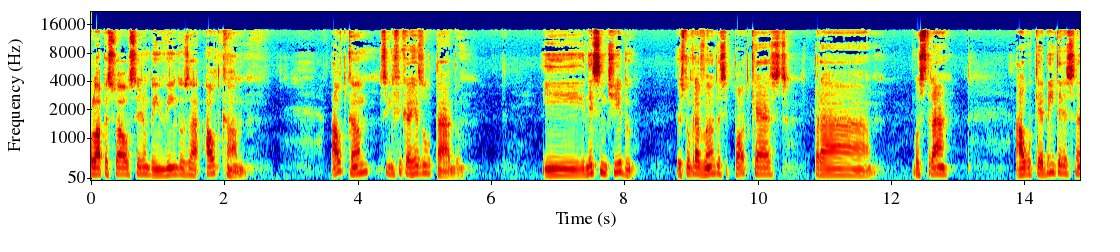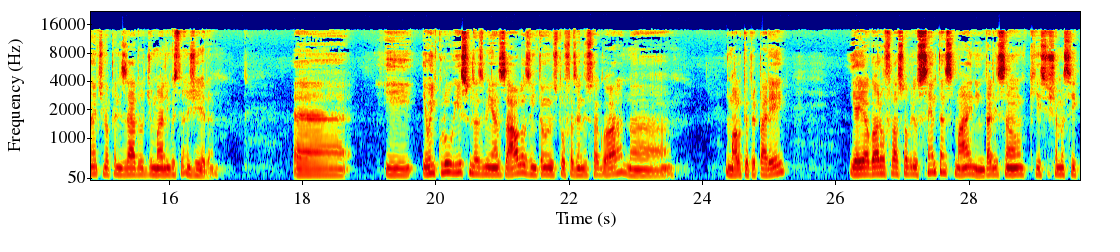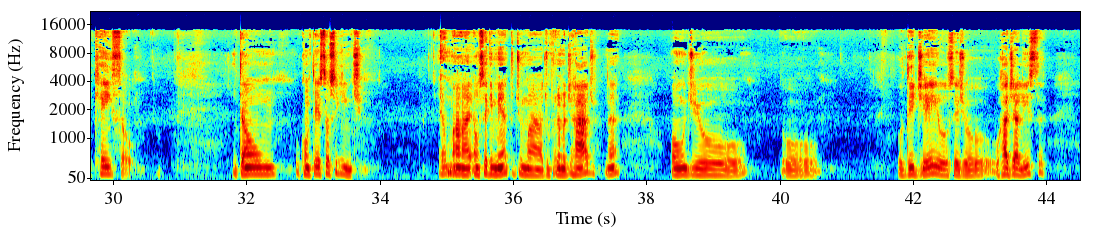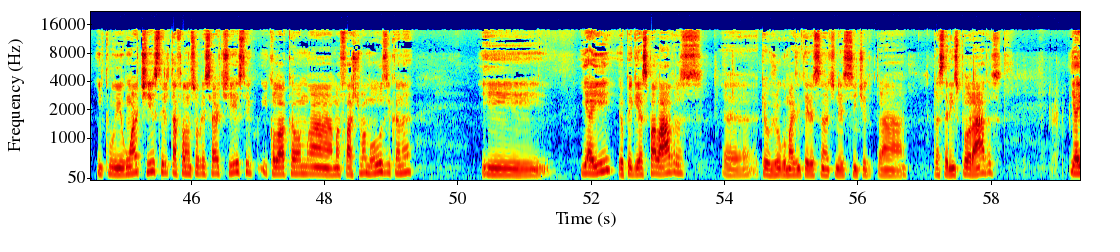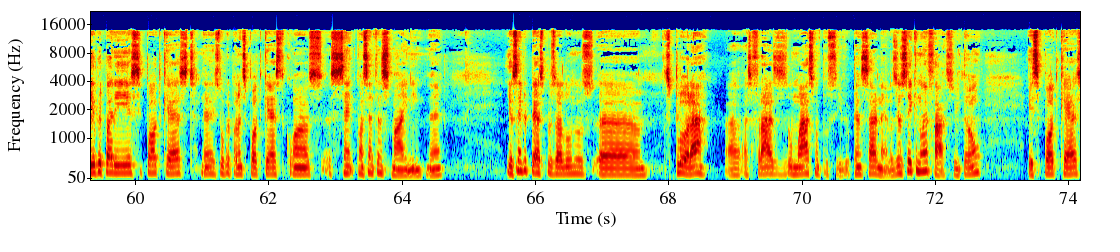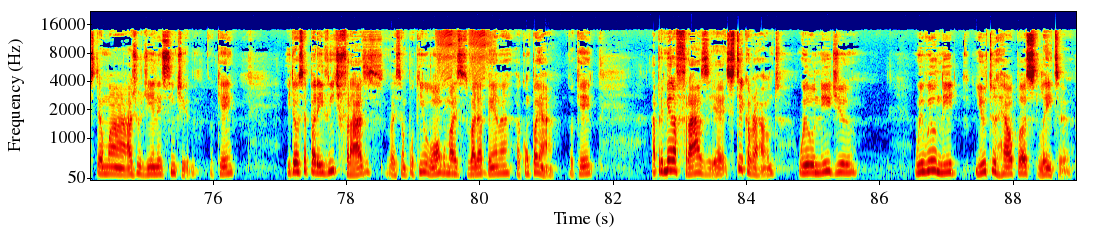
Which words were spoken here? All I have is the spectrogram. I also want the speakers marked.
Speaker 1: Olá pessoal, sejam bem-vindos a Outcome. Outcome significa resultado. E nesse sentido, eu estou gravando esse podcast para mostrar algo que é bem interessante no aprendizado de uma língua estrangeira. É, e eu incluo isso nas minhas aulas, então eu estou fazendo isso agora, na, numa aula que eu preparei. E aí agora eu vou falar sobre o sentence mining da lição que se chama-se Catho. Então, o contexto é o seguinte: é, uma, é um segmento de, uma, de um programa de rádio, né, onde o, o, o DJ, ou seja, o, o radialista, incluiu um artista, ele está falando sobre esse artista e, e, coloca uma, uma faixa de uma música, né? E, e aí eu peguei as palavras é, que eu julgo mais interessante nesse sentido para serem exploradas. E aí eu preparei esse podcast, né? Estou preparando esse podcast com, as, com a sentence mining, né? E eu sempre peço para os alunos uh, explorar a, as frases o máximo possível, pensar nelas. Eu sei que não é fácil, então esse podcast é uma ajudinha nesse sentido, ok? Então eu separei 20 frases, vai ser um pouquinho longo, mas vale a pena acompanhar, ok? A primeira frase é Stick around, we'll need you, we will need you to help us later.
